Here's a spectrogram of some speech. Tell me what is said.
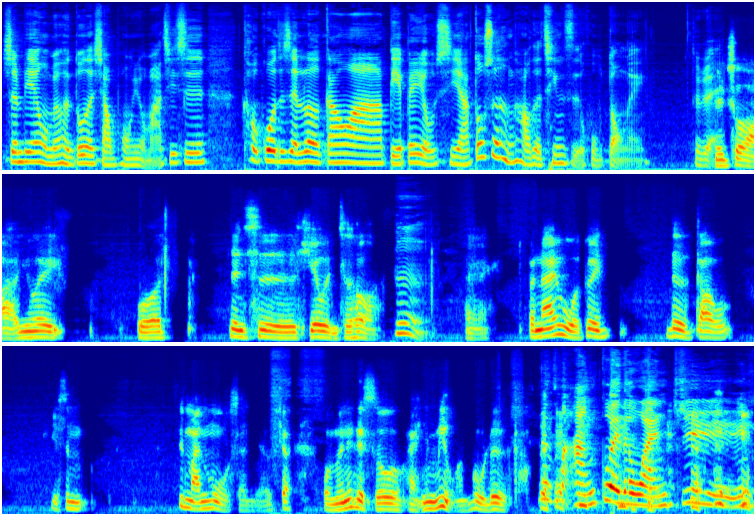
身边，我们有很多的小朋友嘛，其实透过这些乐高啊、叠杯游戏啊，都是很好的亲子互动，哎，对不对？没错啊，因为我认识学文之后，嗯。哎，本来我对乐高也是是蛮陌生的，像我们那个时候还没有玩过乐高，那这么昂贵的玩具，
